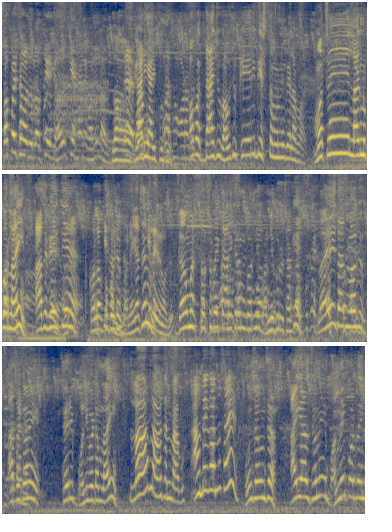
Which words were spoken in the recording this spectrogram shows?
सबै छ हजुर ल के हजुर के खाने भन्नु न हजुर। ल गाडी आइपुग्यो। अब दाजु भाउजू फेरि व्यस्त हुने बेला भयो। म चाहिँ लाग्नु पर्ला है। आज फेरि त्यहाँ क्लबको बैठक? भनेका छन्। के ल्याउनु हजुर? गाउँमा सरसफाइ कार्यक्रम गर्ने भन्ने कुरो छ कि? ल है दाजु भाउजू आज गएँ फेरि भोलि भेटौँला है। ल ल अर्जन बाबु आउँदै गर्नुहोस् है। हुन्छ हुन्छ। आइहाल्छु नि भन्नै पर्दैन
